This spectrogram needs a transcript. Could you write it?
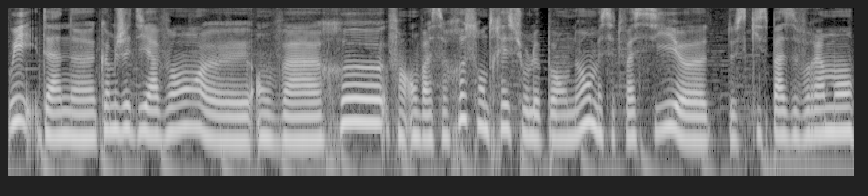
Oui, Dan, euh, comme j'ai dit avant, euh, on, va re... enfin, on va se recentrer sur le porno, mais cette fois-ci, euh, de ce qui se passe vraiment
